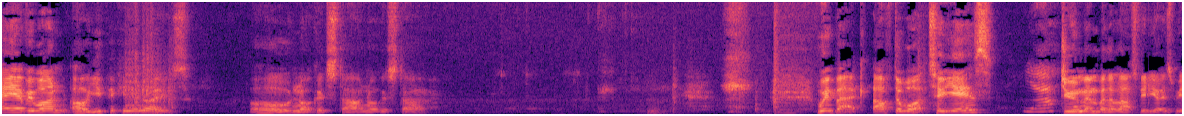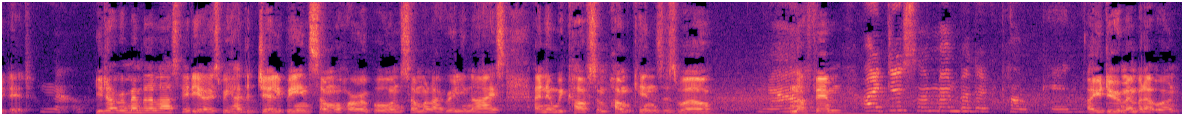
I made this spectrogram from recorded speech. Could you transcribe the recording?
Hey everyone. Oh, you picking your nose? Oh, not a good start, not a good start. We're back. After what, two years? Yeah. Do you remember the last videos we did? No. You don't remember the last videos? We had the jelly beans, some were horrible and some were like really nice. And then we carved some pumpkins as well. No. Nothing? I just remember the pumpkin. Oh, you do remember that one?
